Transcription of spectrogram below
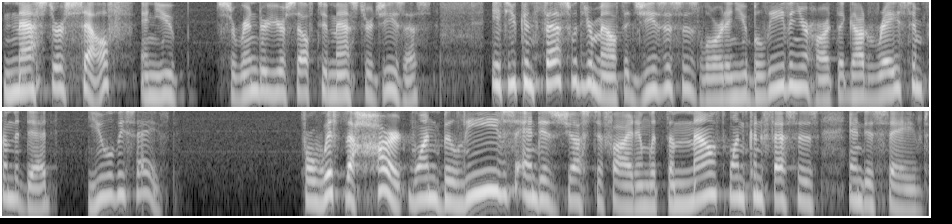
master self and you surrender yourself to Master Jesus if you confess with your mouth that Jesus is Lord and you believe in your heart that God raised him from the dead, you will be saved. For with the heart one believes and is justified, and with the mouth one confesses and is saved.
